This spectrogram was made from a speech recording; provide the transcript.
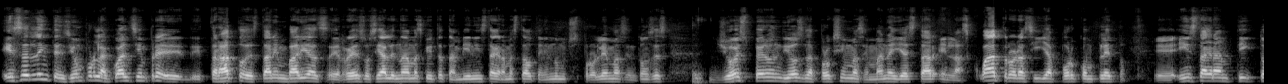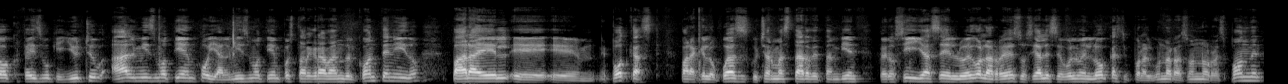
esa es la intención por la cual siempre eh, trato de estar en varias eh, redes sociales. Nada más que ahorita también Instagram ha estado teniendo muchos problemas. Entonces, yo espero en Dios la próxima semana ya estar en las cuatro horas y ya por completo. Eh, Instagram, TikTok, Facebook y YouTube al mismo tiempo y al mismo tiempo estar grabando el contenido para el eh, eh, podcast para que lo puedas escuchar más tarde también. Pero sí, ya sé, luego las redes sociales se vuelven locas y por alguna razón no responden.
